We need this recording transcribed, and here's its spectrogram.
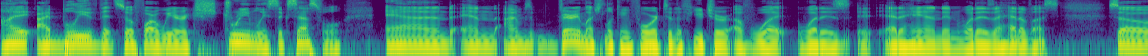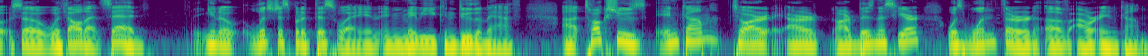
I I believe that so far we are extremely successful, and and I'm very much looking forward to the future of what what is at hand and what is ahead of us. So so with all that said, you know, let's just put it this way, and, and maybe you can do the math. Uh, TalkShoe's income to our our our business here was one third of our income.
